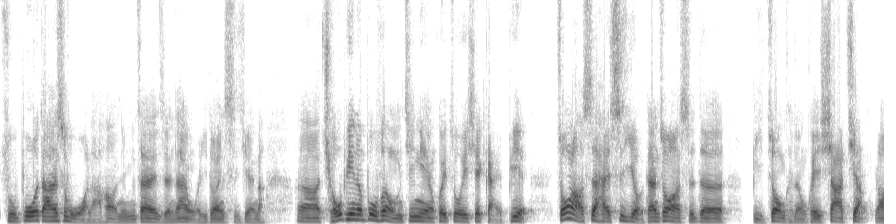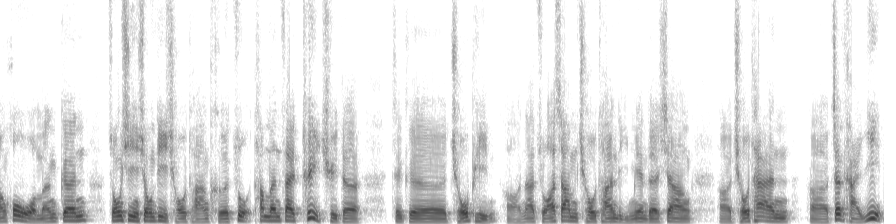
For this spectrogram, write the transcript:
主播当然是我了哈，你们再忍耐我一段时间了。呃，球评的部分我们今年会做一些改变，钟老师还是有，但钟老师的比重可能会下降。然后我们跟中信兄弟球团合作，他们在退取的这个球评啊，那主要是他们球团里面的像呃球探呃郑海印。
